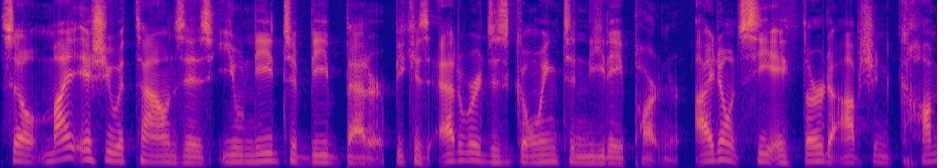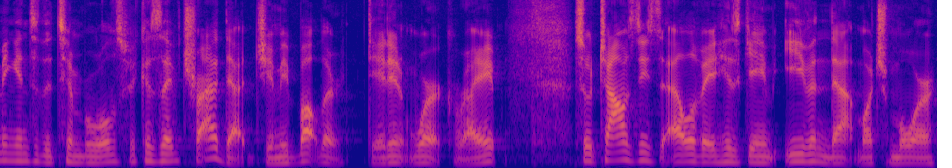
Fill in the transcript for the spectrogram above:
So my issue with Towns is you need to be better because Edwards is going to need a partner. I don't see a third option coming into the Timberwolves because they've tried that. Jimmy Butler didn't work, right? So Towns needs to elevate his game even that much more.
